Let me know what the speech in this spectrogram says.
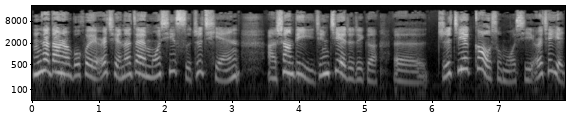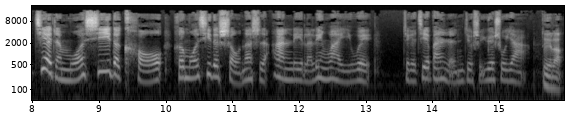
嗯，那当然不会。而且呢，在摩西死之前，啊，上帝已经借着这个呃，直接告诉摩西，而且也借着摩西的口和摩西的手呢，是案例了另外一位这个接班人，就是约书亚。对了，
